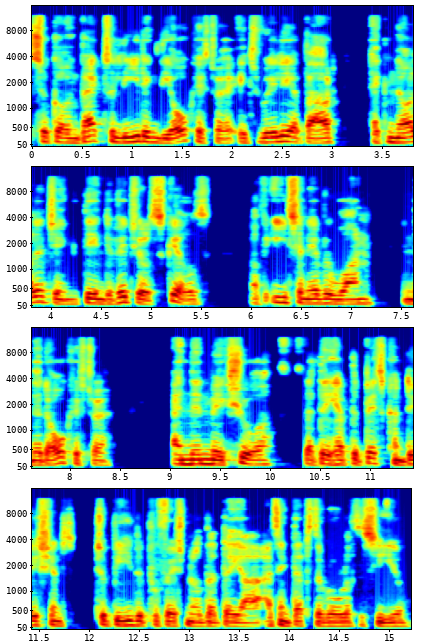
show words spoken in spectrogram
So going back to leading the orchestra, it's really about acknowledging the individual skills of each and every one in that orchestra and then make sure that they have the best conditions to be the professional that they are. I think that's the role of the CEO.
